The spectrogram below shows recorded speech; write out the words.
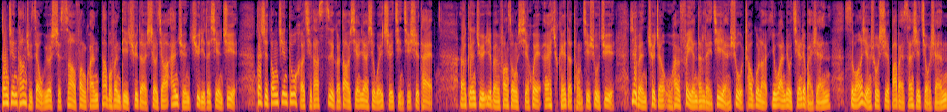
东京当局在五月十四号放宽大部分地区的社交安全距离的限制，但是东京都和其他四个道县仍然是维持紧急事态。而根据日本放送协会 （NHK） 的统据。数据，日本确诊武汉肺炎的累计人数超过了一万六千六百人，死亡人数是八百三十九人。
